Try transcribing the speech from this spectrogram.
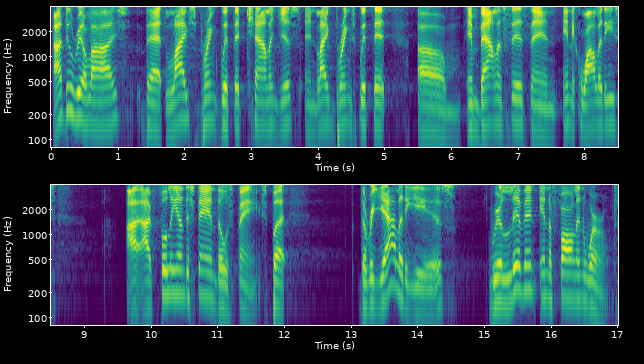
I do realize that life brings with it challenges and life brings with it um, imbalances and inequalities. I, I fully understand those things, but the reality is we're living in a fallen world.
